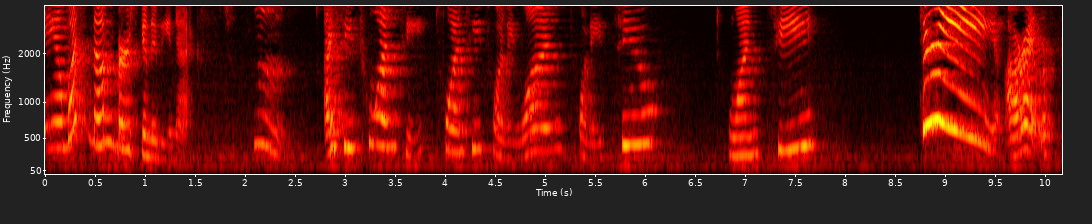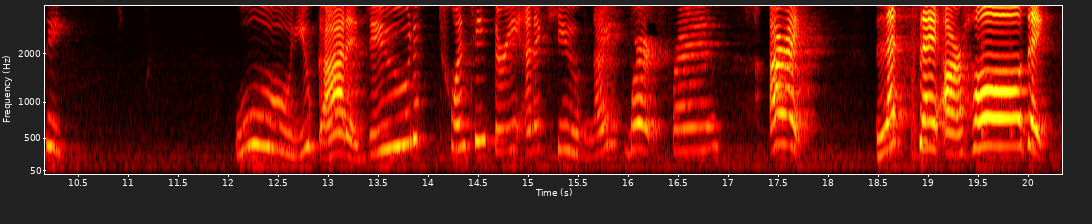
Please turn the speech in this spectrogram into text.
And what number is going to be next? Hmm, I see 20, 20, 21, 22, 23. All right, let's see. Ooh, you got it, dude. 23 and a cube. Nice work, friends. All right, let's say our whole date.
